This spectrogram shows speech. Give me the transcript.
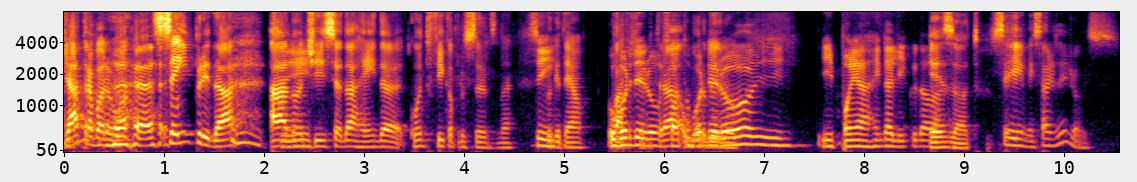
já trabalhou lá, sempre dá a Sim. notícia da renda, quanto fica para o Santos, né? Sim. Porque tem a o borderô, solta o borderô e, e põe a renda líquida lá. Exato. Sei, mensagem aí, jovens.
